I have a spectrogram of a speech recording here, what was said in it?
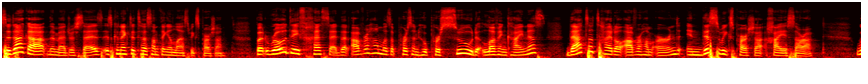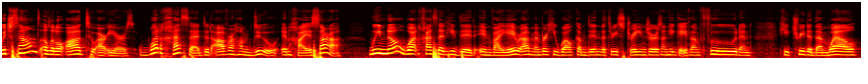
Tzedakah, the Medrash says, is connected to something in last week's parsha. But Rodef Chesed, that Avraham was a person who pursued loving kindness, that's a title Avraham earned in this week's parsha, Chaye Sarah, which sounds a little odd to our ears. What Chesed did Avraham do in Chaye Sarah? We know what chesed he did in Vayera. Remember, he welcomed in the three strangers and he gave them food and he treated them well.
